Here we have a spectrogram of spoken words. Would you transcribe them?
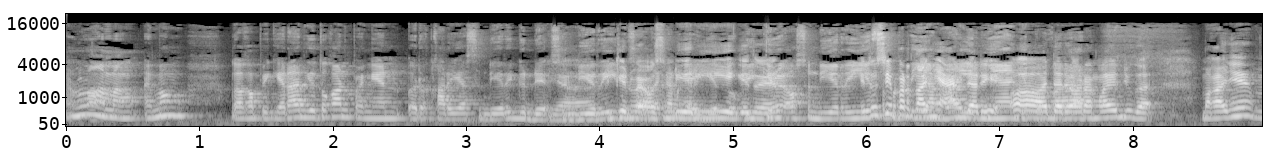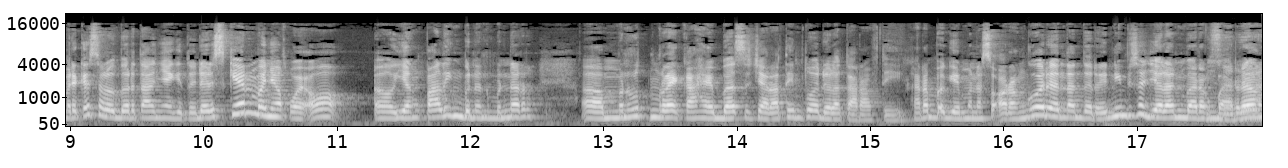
lu emang emang gak kepikiran gitu kan pengen berkarya sendiri gede Ya, sendiri bikin WO sendiri gitu, bikin ya. WO sendiri itu sih pertanyaan dari lainnya eh, gitu dari kan. orang lain juga. Makanya mereka selalu bertanya gitu. Dari sekian banyak wo eh, yang paling benar-benar eh, menurut mereka hebat secara tim itu adalah Tarafti. Karena bagaimana seorang gue dan tante ini bisa jalan bareng-bareng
